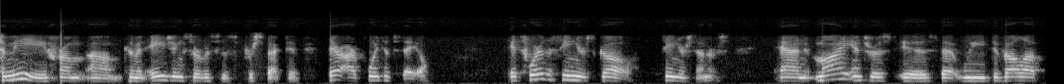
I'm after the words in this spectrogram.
to me, from um, kind of an aging services perspective, they're our point of sale. It's where the seniors go, senior centers. And my interest is that we develop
